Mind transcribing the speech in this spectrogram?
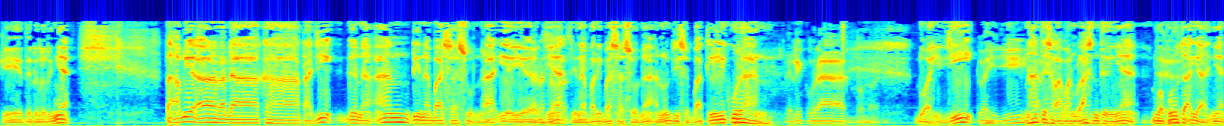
gitu dulunya tapi uh, rada kataji genaan dina bahasa Sunda iya iya dina paribasa Sunda anu disebat lilikuran. Lilikuran pohon dua hiji Dua hiji. nah teh 18 henteu nya 20 teh aya nya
